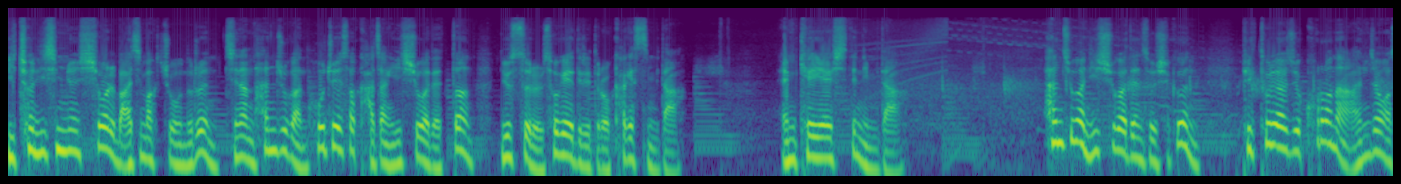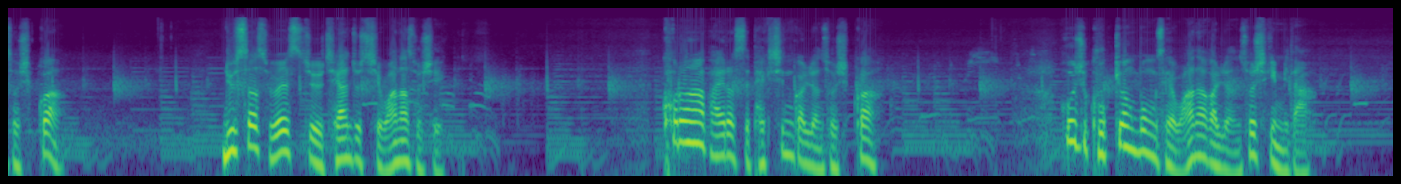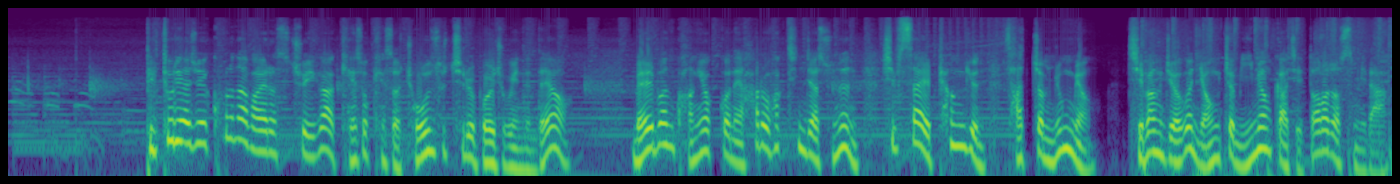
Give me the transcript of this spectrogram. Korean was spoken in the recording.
2020년 10월 마지막 주 오늘은 지난 한 주간 호주에서 가장 이슈가 됐던 뉴스를 소개해 드리도록 하겠습니다. MKL 시드니입니다. 한 주간 이슈가 된 소식은 빅토리아주 코로나 안정화 소식과 뉴사우스 웨일스주 제한 조치 완화 소식, 코로나 바이러스 백신 관련 소식과 호주 국경 봉쇄 완화 관련 소식입니다. 빅토리아주의 코로나 바이러스 추이가 계속해서 좋은 수치를 보여주고 있는데요. 멜번 광역권의 하루 확진자 수는 14일 평균 4.6명, 지방 지역은 0.2명까지 떨어졌습니다.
